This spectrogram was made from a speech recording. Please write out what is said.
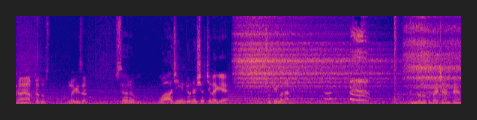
कहाँ है आपका दोस्त? बुलाइए जरा। सर वो आज ही इंडोनेशिया चला गया है छुट्टी मनाने। इन दोनों को पहचानते हैं?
